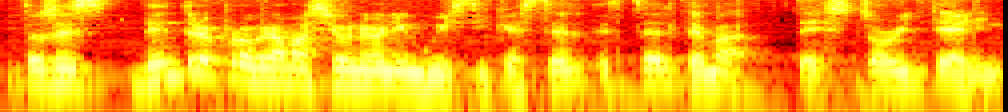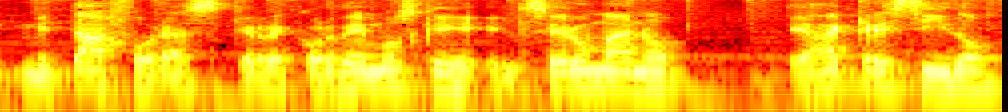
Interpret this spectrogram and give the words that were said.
Entonces, dentro de programación neolingüística está el, está el tema de storytelling, metáforas, que recordemos que el ser humano ha crecido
